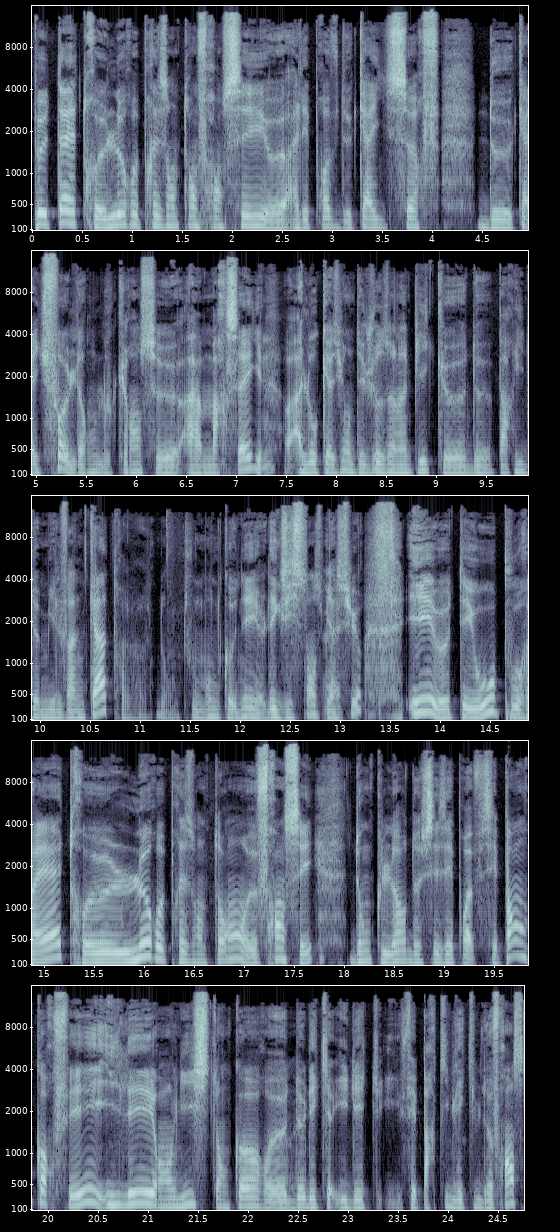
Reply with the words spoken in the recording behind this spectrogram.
peut-être le représentant français à l'épreuve de kitesurf de kitefall, en l'occurrence à Marseille, Mmh. à l'occasion des Jeux Olympiques euh, de Paris 2024, euh, dont tout le monde connaît l'existence bien Ouais. sûr. Et euh, Théo pourrait être euh, le représentant français donc lors de ces épreuves. C'est pas encore fait. Il est en liste encore de l'équipe. Il est, il fait partie de l'équipe de France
